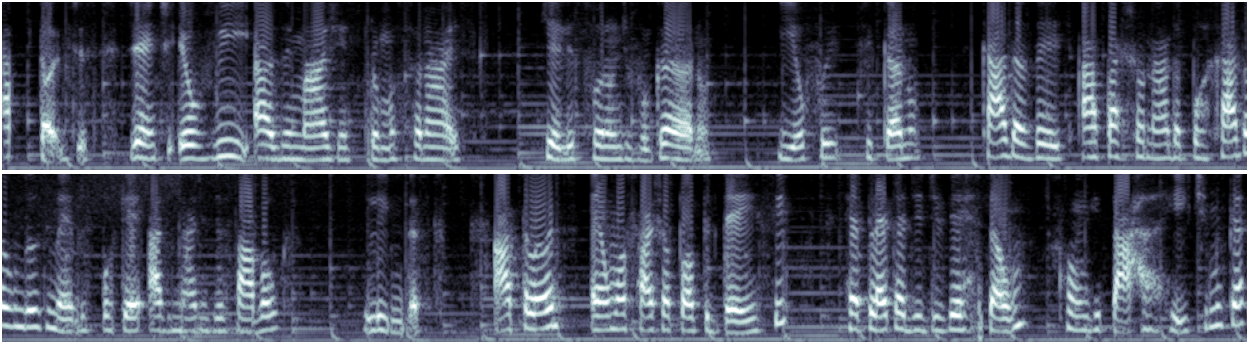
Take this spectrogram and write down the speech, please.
Atlantis. Gente, eu vi as imagens promocionais que eles foram divulgando e eu fui ficando cada vez apaixonada por cada um dos membros, porque as imagens estavam lindas. Atlantis é uma faixa pop dance repleta de diversão, com guitarra rítmica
